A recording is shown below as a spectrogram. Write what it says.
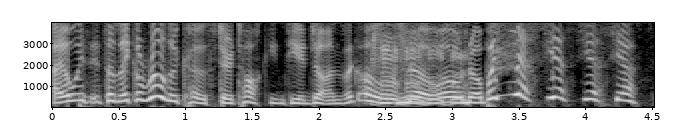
i always it's like a roller coaster talking to you john. It's like oh no oh no. But yes yes yes yes.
